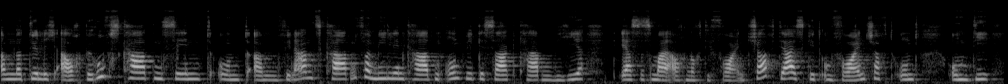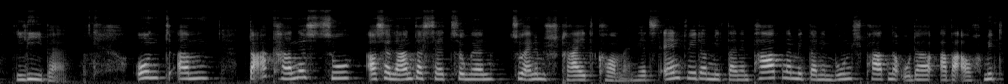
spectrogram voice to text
ähm, natürlich auch Berufskarten sind und ähm, Finanzkarten, Familienkarten und wie gesagt haben wir hier erstes Mal auch noch die Freundschaft. Ja, es geht um Freundschaft und um die Liebe. Und ähm, da kann es zu Auseinandersetzungen, zu einem Streit kommen. Jetzt entweder mit deinem Partner, mit deinem Wunschpartner oder aber auch mit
